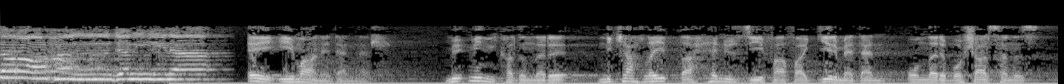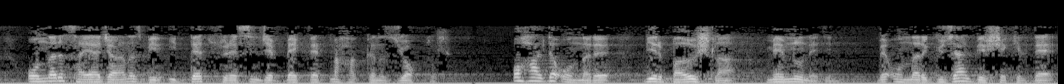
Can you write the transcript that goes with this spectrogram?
سراحا جميلا Ey iman edenler! Mümin kadınları nikahlayıp da henüz zifafa girmeden onları boşarsanız, onları sayacağınız bir iddet süresince bekletme hakkınız yoktur. O halde onları bir bağışla memnun edin ve onları güzel bir şekilde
